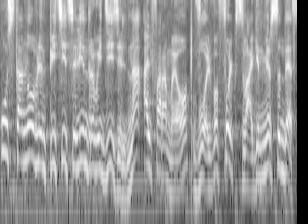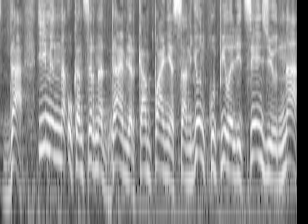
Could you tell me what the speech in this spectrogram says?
установлен пятицилиндровый дизель? На Альфа-Ромео, Volvo, Volkswagen, Mercedes. Да, именно у концерна Daimler компания Sanyon купила лицензию на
